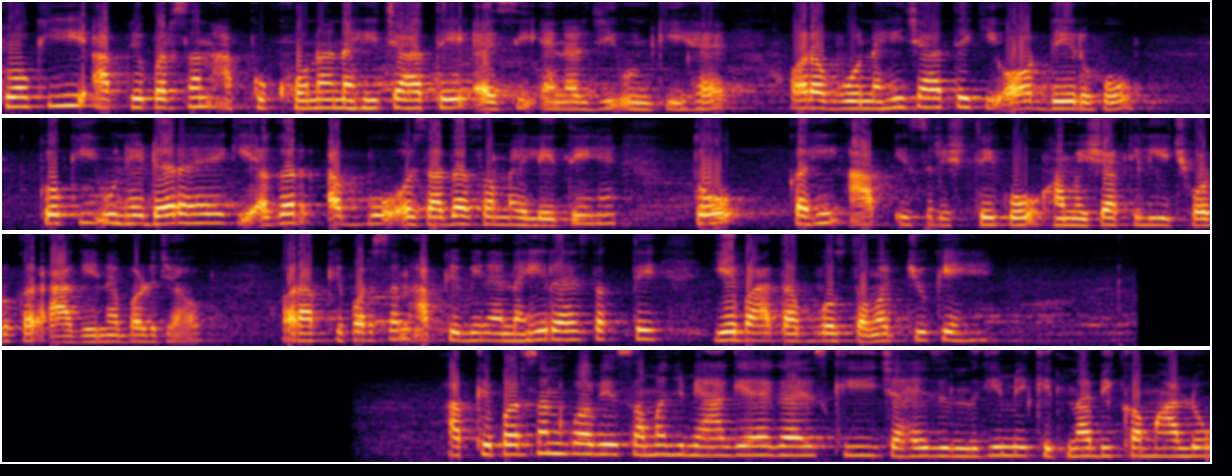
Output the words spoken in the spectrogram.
क्योंकि आपके पर्सन आपको खोना नहीं चाहते, ऐसी एनर्जी उनकी है। और अब वो नहीं चाहते कि और देर हो। क्योंकि उन्हें डर है कि अगर अब वो और ज़्यादा समय लेते हैं तो कहीं आप इस रिश्ते को हमेशा के लिए छोड़कर आगे ना बढ़ जाओ। और आपके पर्सन आपके बिना नहीं रह सकते, ये बात अब वो समझ चुके हैं। आपके पर्सन को अब ये समझ में आ गया है गाइस कि चाहे ज़िंदगी में कितना भी कमा लो,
